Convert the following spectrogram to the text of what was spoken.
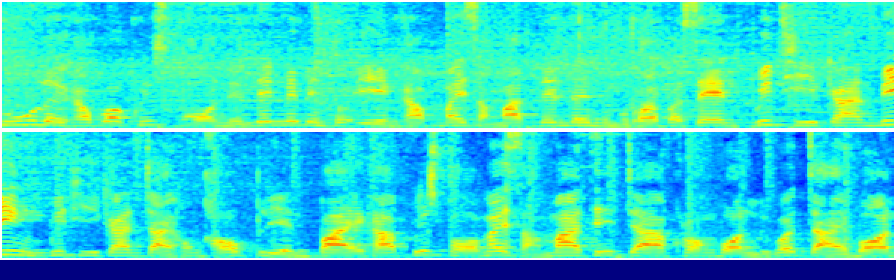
รู้เลยครับว่าคริสพอลเนี่ยเล่นไม่เป็นตัวเองครับไม่สามารถเล่นได้ 100%วิธีการวิ่งวิธีการจ่ายของเขาเปลี่ยนไปครับคริสพอลไม่สามารถที่จะครองบอลหรือว่าจ่ายบอล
